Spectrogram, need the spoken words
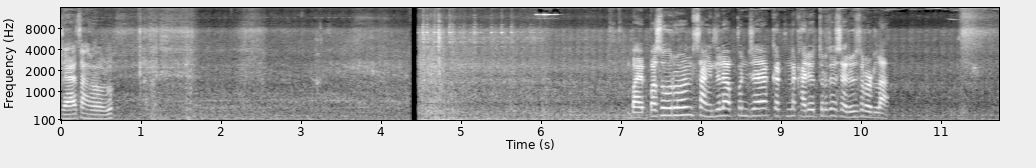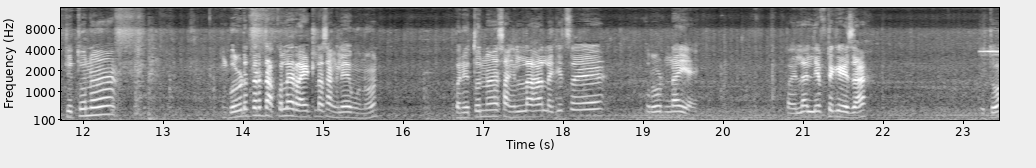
जायचं हळूहळू बायपासवरून सांगलीला आपण ज्या कटनं खाली उतरतो सर्व्हिस रोडला तिथून बोर्ड तर दाखवला राईटला सांगली आहे म्हणून. पण इथून सांगलीला हा लगेच रोड नाही आहे पहिला लेफ्ट घ्यायचा. इथं.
